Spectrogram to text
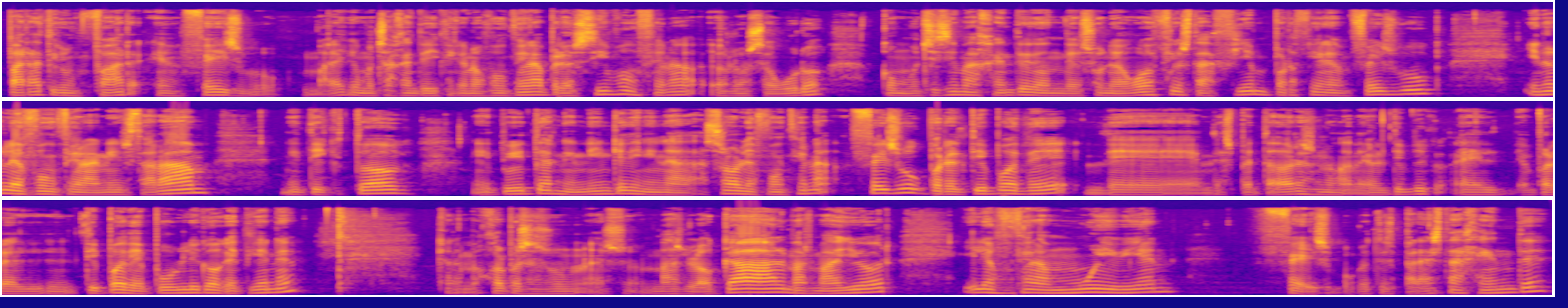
para triunfar en Facebook, ¿vale? Que mucha gente dice que no funciona, pero sí funciona, os lo aseguro, con muchísima gente donde su negocio está 100% en Facebook y no le funciona ni Instagram, ni TikTok, ni Twitter, ni LinkedIn, ni nada. Solo le funciona Facebook por el tipo de, espectadores, no, del típico, por el tipo de público que tiene, que a lo mejor pues es, un, es más local, más mayor, y le funciona muy bien Facebook. Entonces, para esta gente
